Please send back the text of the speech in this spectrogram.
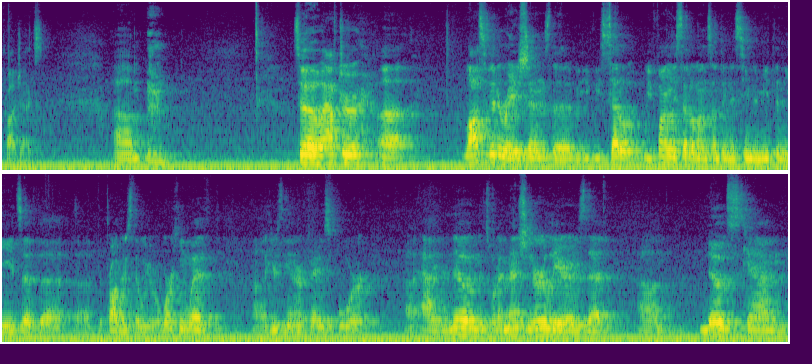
projects? Um, So after uh, lots of iterations, the, we, we, settled, we finally settled on something that seemed to meet the needs of the, uh, the projects that we were working with. Uh, here's the interface for uh, adding a node, and it's what I mentioned earlier is that um, nodes can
